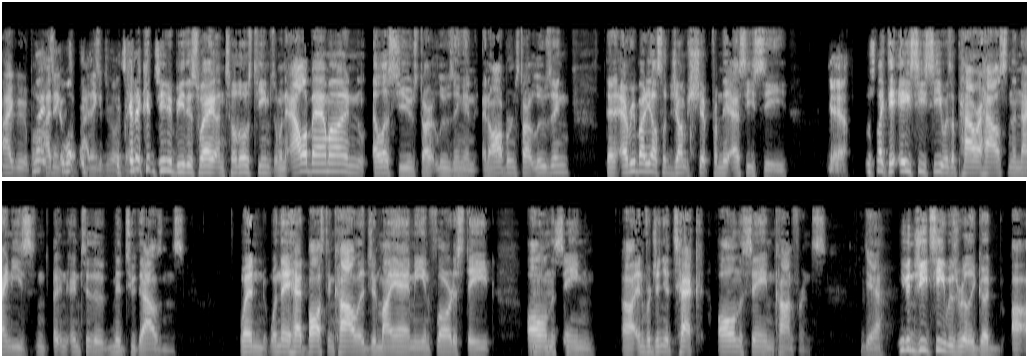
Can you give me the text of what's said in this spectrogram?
I agree with Paul. Well, I think it's, well, I think it's really it's going to continue to be this way until those teams, when Alabama and LSU start losing and, and Auburn start losing, then everybody else will jump ship from the SEC. Yeah. It's like the ACC was a powerhouse in the 90s and in, into the mid 2000s when when they had Boston College and Miami and Florida State all in the same uh, and Virginia Tech all in the same conference. Yeah. Even GT was really good uh,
